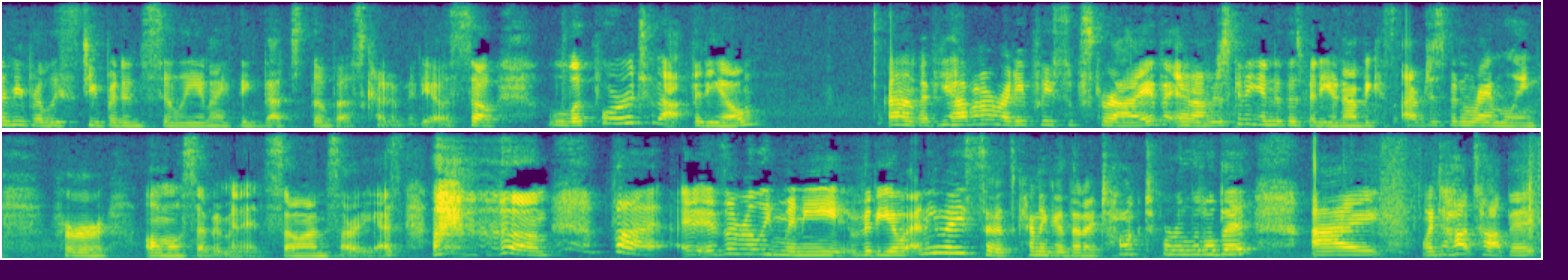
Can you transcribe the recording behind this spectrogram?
to be really stupid and silly and I think that's the best kind of video. So look forward to that video. Um, if you haven't already, please subscribe. And I'm just going getting into this video now because I've just been rambling for almost seven minutes. So I'm sorry, guys. um, but it is a really mini video anyway, so it's kind of good that I talked for a little bit. I went to Hot Topic.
